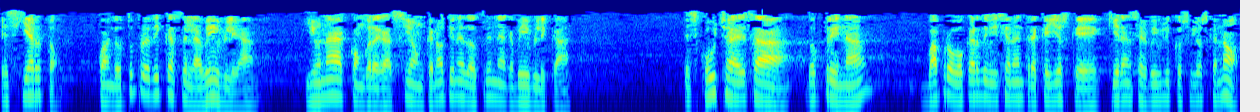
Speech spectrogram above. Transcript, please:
es cierto, cuando tú predicas de la Biblia y una congregación que no tiene doctrina bíblica escucha esa doctrina, va a provocar división entre aquellos que quieran ser bíblicos y los que no.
